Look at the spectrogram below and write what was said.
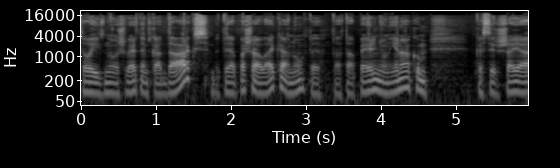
salīdzinoši vērtējums kā dārgs, bet tajā pašā laikā nu, tā, tā peļņa un ienākumi kas ir šajā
